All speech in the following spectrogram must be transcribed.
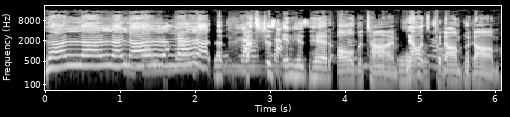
la, la, la, la, la, la. That, that's just in his head all the time. Now it's padam padam.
